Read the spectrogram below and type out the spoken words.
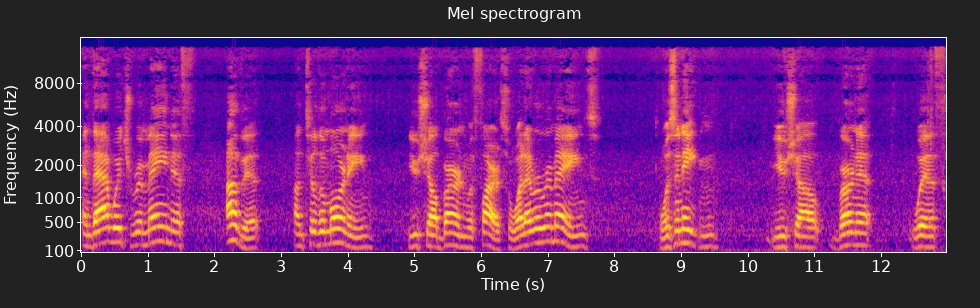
and that which remaineth of it until the morning you shall burn with fire. So whatever remains wasn't eaten, you shall burn it with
